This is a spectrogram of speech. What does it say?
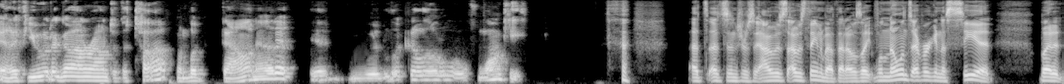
And if you would have gone around to the top and looked down at it, it would look a little wonky. That's that's interesting. I was I was thinking about that. I was like, well, no one's ever going to see it, but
